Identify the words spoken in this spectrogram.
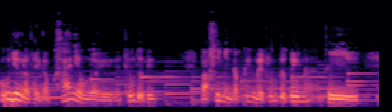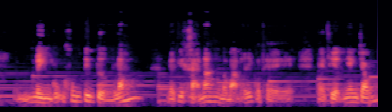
cũng như là thầy gặp khá nhiều người thiếu tự tin. Và khi mình gặp cái người thiếu tự tin thì mình cũng không tin tưởng lắm về cái khả năng mà bạn ấy có thể cải thiện nhanh chóng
